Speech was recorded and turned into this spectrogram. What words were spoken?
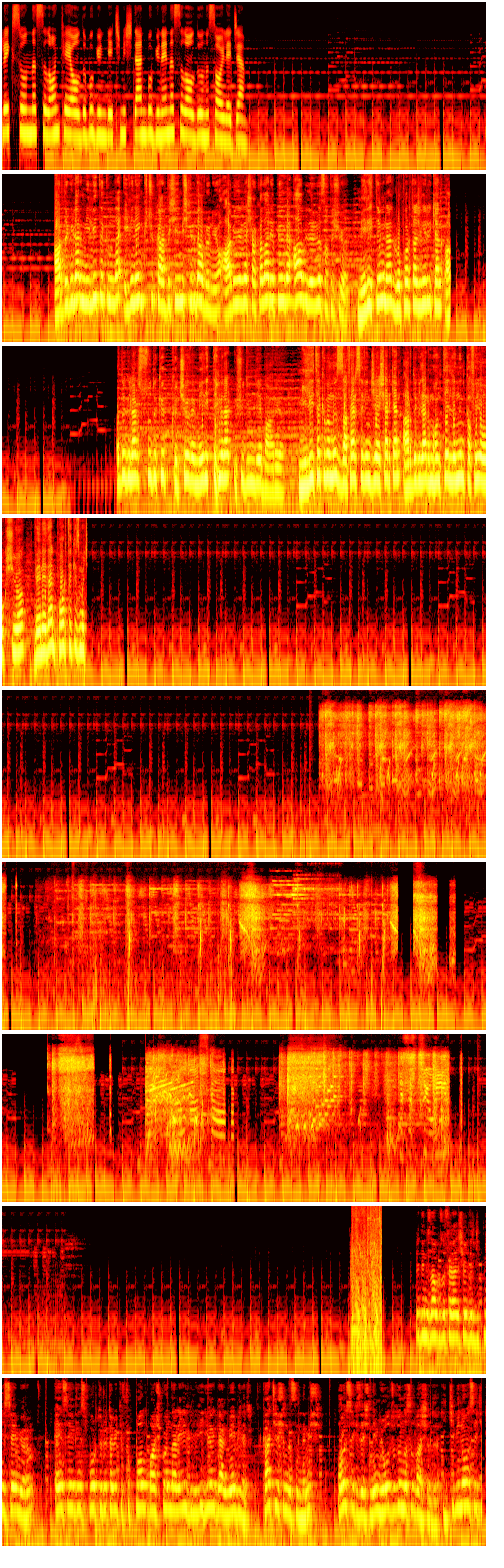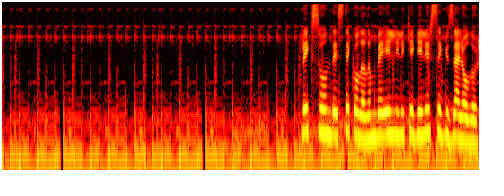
Rexon nasıl 10K oldu bugün geçmişten bugüne nasıl olduğunu söyleyeceğim. Arda Güler milli takımda evin en küçük kardeşiymiş gibi davranıyor. Abilerine şakalar yapıyor ve abilerine satışıyor. Merih Demirel röportaj verirken Arda Güler su döküp kaçıyor ve Merih Demirel üşüdüm diye bağırıyor. Milli takımımız zafer sevinci yaşarken Arda Güler Montella'nın kafayı okşuyor ve neden Portekiz maçı Deniz havuzu falan şeyleri gitmeyi sevmiyorum. En sevdiğin spor türü tabii ki futbol. Başka oyunlarla ilgili video gelmeyebilir. Kaç yaşındasın demiş. 18 yaşındayım. Yolculuğun nasıl başladı? 2018 Rexon destek olalım ve 50'like gelirse güzel olur.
